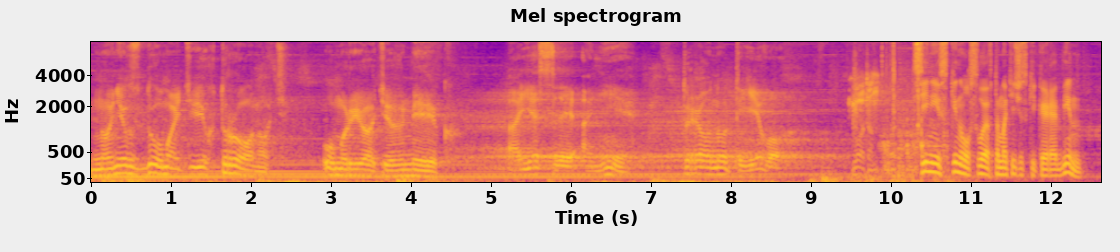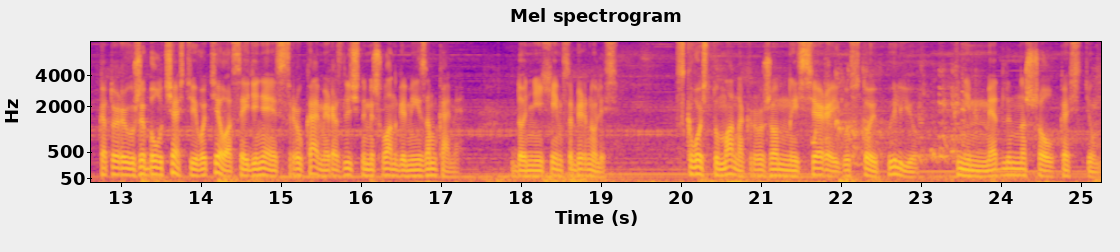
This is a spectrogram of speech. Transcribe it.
Но не вздумайте их тронуть. Умрете в миг. А если они тронут его? Вот он. Синий вскинул свой автоматический карабин, который уже был частью его тела, соединяясь с руками различными шлангами и замками. Донни и Хеймс обернулись. Сквозь туман, окруженный серой густой пылью, к ним медленно шел костюм.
